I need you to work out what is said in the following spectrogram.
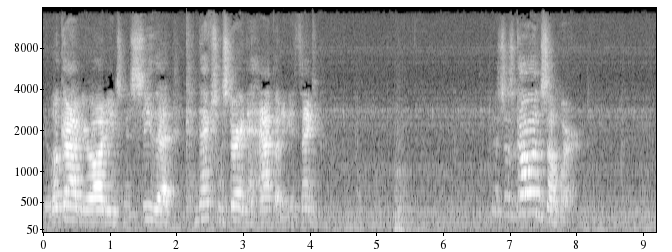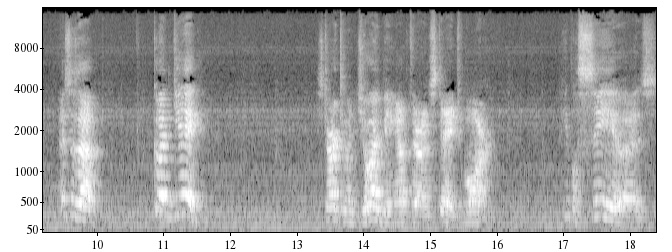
You look out in your audience and you see that connection starting to happen, and you think, this is going somewhere. This is a good gig. Start to enjoy being up there on stage more. People see you as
